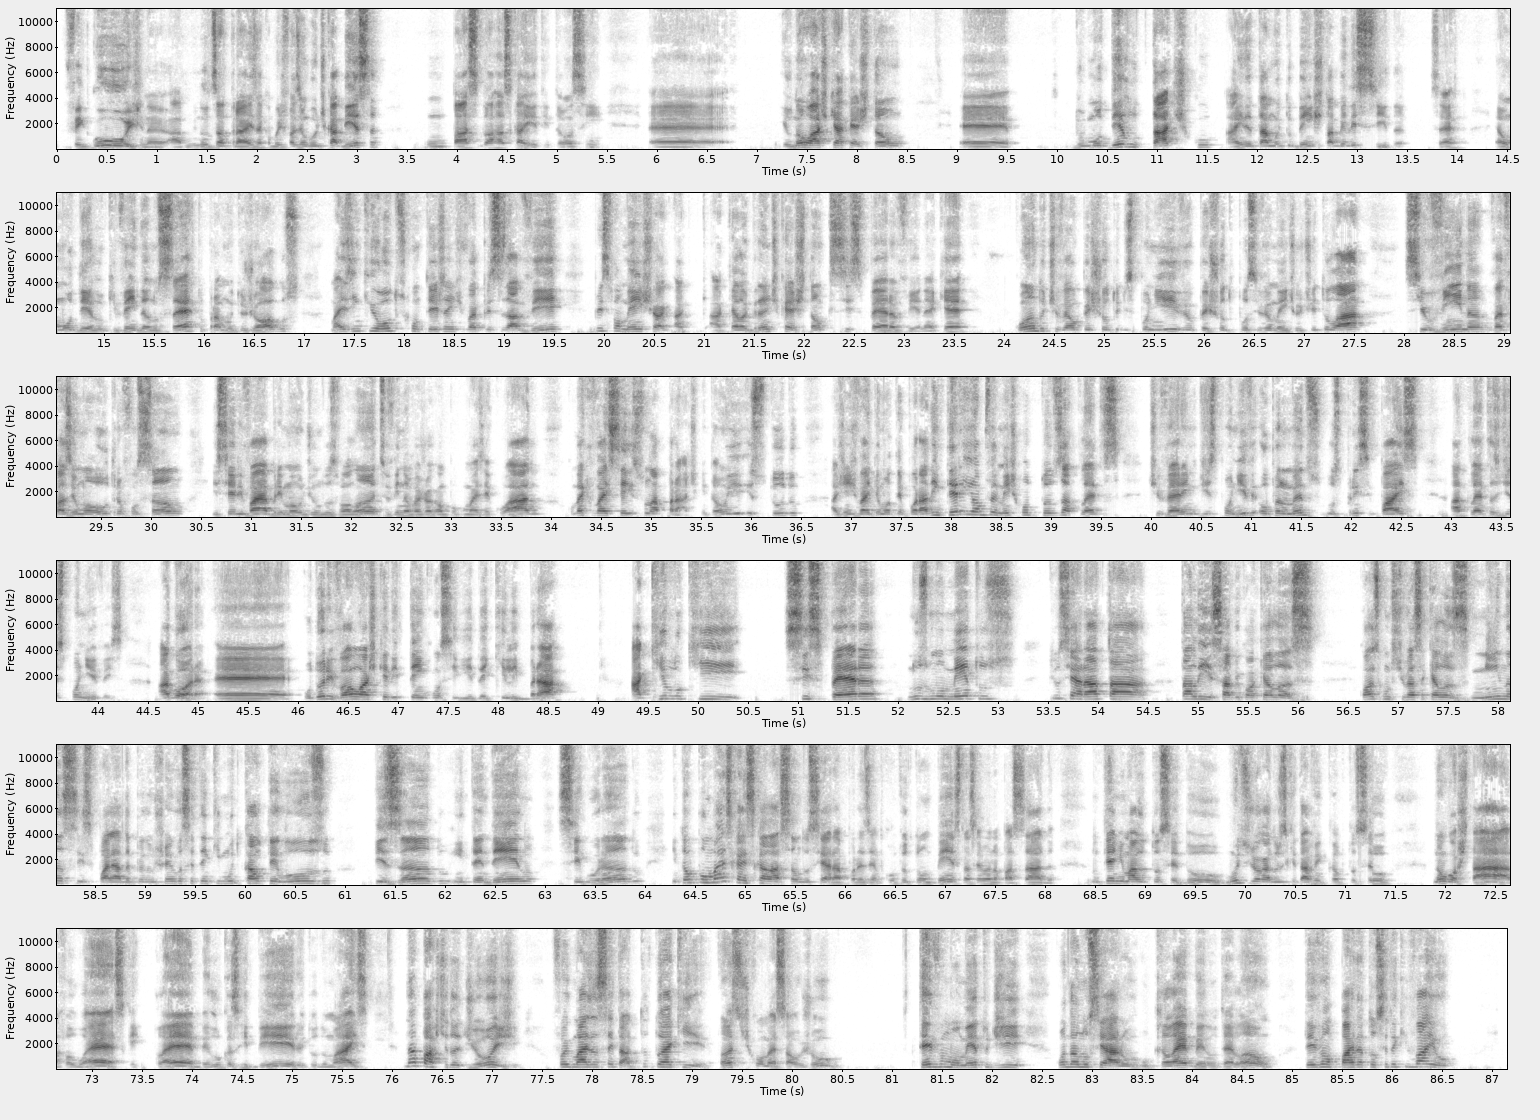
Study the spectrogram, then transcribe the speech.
fez gol hoje, né? Há minutos atrás, acabou de fazer um gol de cabeça, um passe do Arrascaeta. Então, assim, é, eu não acho que a questão é, do modelo tático ainda está muito bem estabelecida, certo? É um modelo que vem dando certo para muitos jogos, mas em que outros contextos a gente vai precisar ver, principalmente a, a, aquela grande questão que se espera ver, né? Que é quando tiver o Peixoto disponível, Peixoto possivelmente o titular, se o Vina vai fazer uma outra função e se ele vai abrir mão de um dos volantes, o Vina vai jogar um pouco mais recuado, como é que vai ser isso na prática? Então, isso tudo a gente vai ter uma temporada inteira e, obviamente, com todos os atletas tiverem disponível, ou pelo menos os principais atletas disponíveis. Agora, é, o Dorival, acho que ele tem conseguido equilibrar aquilo que se espera nos momentos que o Ceará tá, tá ali, sabe, com aquelas quase como se tivesse aquelas minas espalhadas pelo chão, e você tem que ir muito cauteloso, pisando, entendendo, segurando. Então, por mais que a escalação do Ceará, por exemplo, contra o Tom Benz na semana passada, não tenha animado o torcedor, muitos jogadores que estavam em campo, o torcedor não gostava, Wesley, Kleber, Lucas Ribeiro e tudo mais, na partida de hoje foi mais aceitado. Tanto é que, antes de começar o jogo, teve um momento de, quando anunciaram o Kleber no telão, teve uma parte da torcida que vaiou.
